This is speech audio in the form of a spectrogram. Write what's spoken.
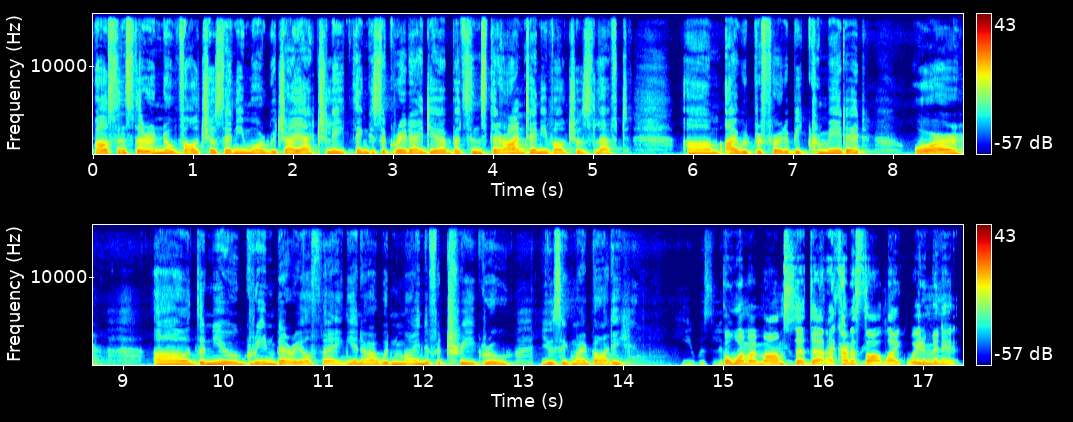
Well, since there are no vultures anymore, which I actually think is a great idea, but since there aren't any vultures left, um, I would prefer to be cremated or uh, the new green burial thing. You know, I wouldn't mind if a tree grew using my body. But when my mom said that, I kind of thought, like, wait a minute,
